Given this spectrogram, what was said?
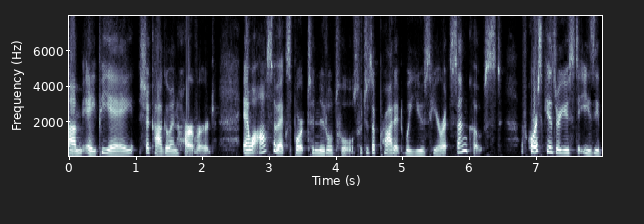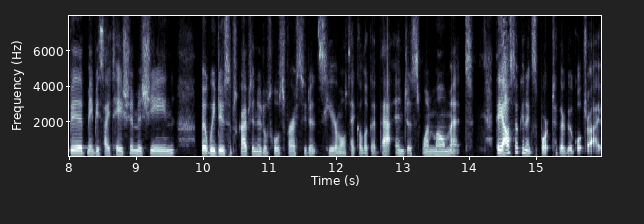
um, APA, Chicago, and Harvard. And we'll also export to Noodle Tools, which is a product we use here at Suncoast. Of course, kids are used to EasyBib, maybe Citation Machine, but we do subscribe to Noodle Tools for our students here, and we'll take a look at that in just one moment. They also can export to their Google Drive.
